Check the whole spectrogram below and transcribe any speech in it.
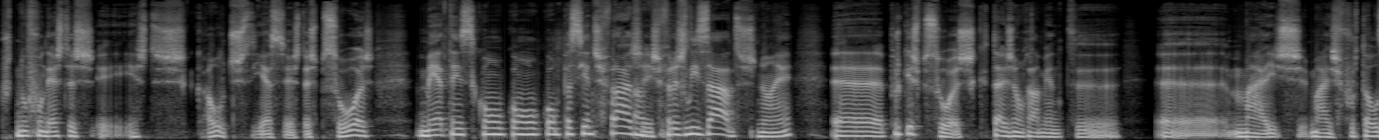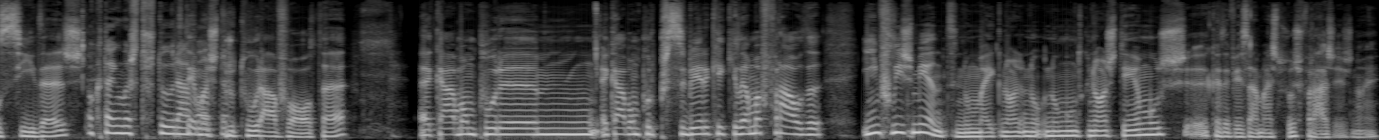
Porque no fundo, estas, estes coaches e estas, estas pessoas metem-se com, com, com, pacientes frágeis, okay. fragilizados, não é? Uh, porque as pessoas que estejam realmente. Uh, mais, mais fortalecidas ou que têm uma estrutura têm uma estrutura à volta acabam por, hum, acabam por perceber que aquilo é uma fraude. Infelizmente, no meio que nós, no, no, mundo que nós temos, eh, cada vez há mais pessoas frágeis, não é?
